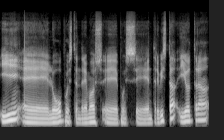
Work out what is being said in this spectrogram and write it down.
y eh, luego pues tendremos pues entrevista y otra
